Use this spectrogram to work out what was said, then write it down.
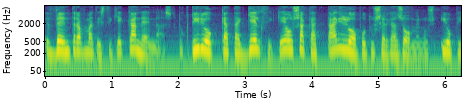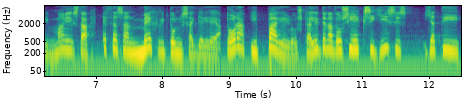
δεν τραυματίστηκε κανένας. Το κτίριο καταγγέλθηκε ως ακατάλληλο από τους εργαζόμενους, οι οποίοι μάλιστα έφτασαν μέχρι τον εισαγγελέα. Τώρα υπάλληλος καλείται να δώσει εξηγήσεις γιατί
